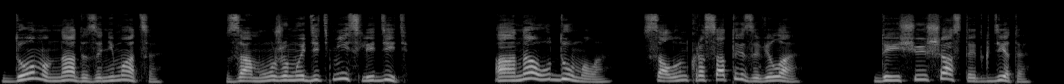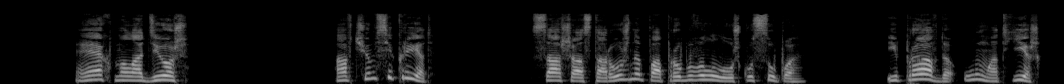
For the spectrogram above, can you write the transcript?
Домом надо заниматься. За мужем и детьми следить. А она удумала. Салон красоты завела. Да еще и шастает где-то. Эх, молодежь! А в чем секрет? Саша осторожно попробовала ложку супа. И правда, ум отъешь,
